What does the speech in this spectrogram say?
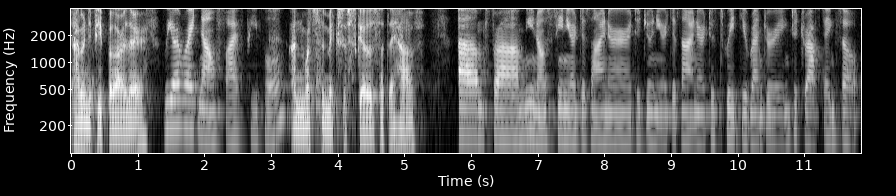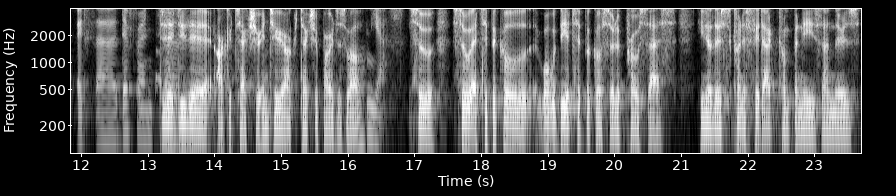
How many people are there, We are right now five people, and what's the mix of skills that they have? Um, from you know senior designer to junior designer to 3D rendering to drafting. So it's a different. Do they uh, do the architecture, interior architecture part as well? Yes. yes. So, so a typical, what would be a typical sort of process? You know, there's kind of fit out companies and there's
